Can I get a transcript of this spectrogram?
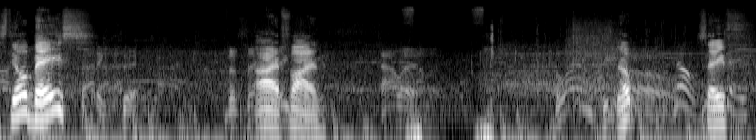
Still base? Alright, fine. Nope. Safe.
